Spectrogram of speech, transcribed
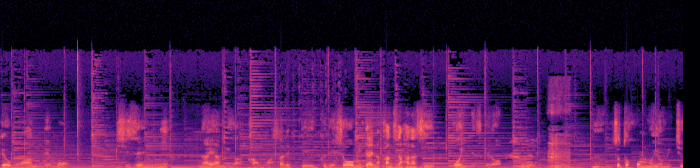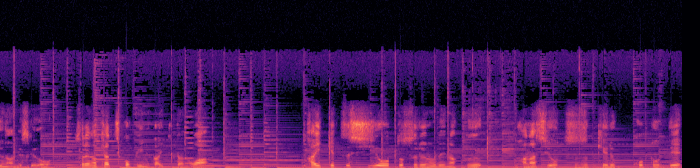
て思わんでも自然に悩みが緩和されていくでしょうみたいな感じの話っぽいんですけど、うん。ちょっと本も読み中なんですけどそれのキャッチコピーに書いてたのは解決しようとするのでなく話を続けることで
